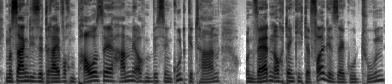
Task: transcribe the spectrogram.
Ich muss sagen, diese drei Wochen Pause haben mir auch ein bisschen gut getan und werden auch, denke ich, der Folge sehr gut tun.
